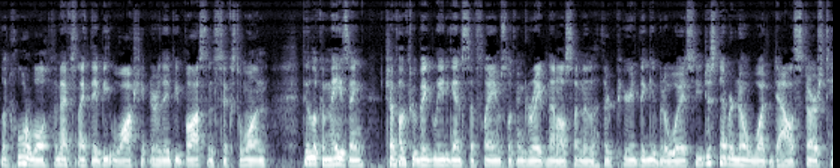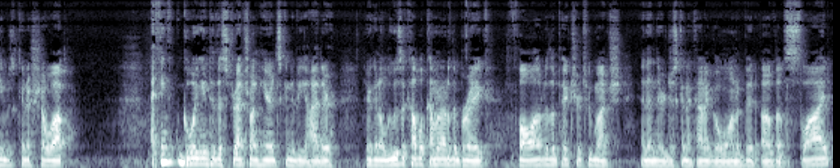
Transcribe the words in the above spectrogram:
Looked horrible. The next night they beat Washington, or they beat Boston six to one. They look amazing. Jump up to a big lead against the Flames, looking great, and then all of a sudden in the third period they give it away. So you just never know what Dallas Stars team is going to show up. I think going into the stretch run here, it's going to be either they're going to lose a couple coming out of the break, fall out of the picture too much, and then they're just going to kind of go on a bit of a slide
